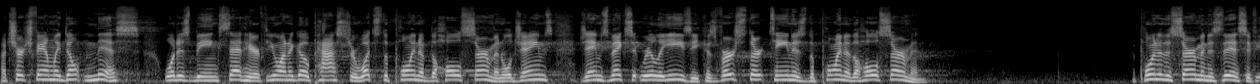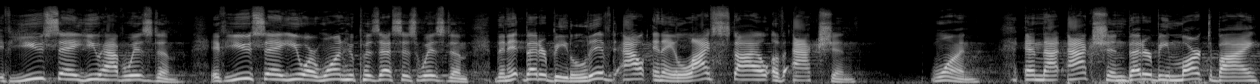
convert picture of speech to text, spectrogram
A church family, don't miss what is being said here. If you want to go, Pastor, what's the point of the whole sermon? Well, James, James makes it really easy because verse 13 is the point of the whole sermon. The point of the sermon is this if, if you say you have wisdom, if you say you are one who possesses wisdom, then it better be lived out in a lifestyle of action. One. And that action better be marked by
